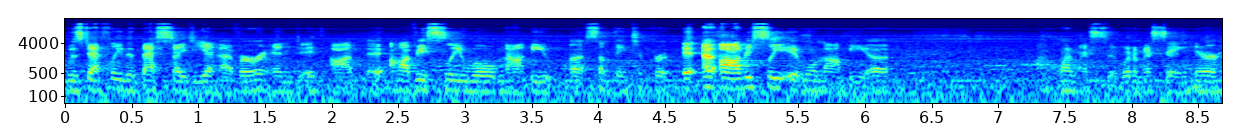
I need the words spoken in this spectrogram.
was definitely the best idea ever, and it, it obviously will not be uh, something to. It, uh, obviously, it will not be a. What am I what am I saying here?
